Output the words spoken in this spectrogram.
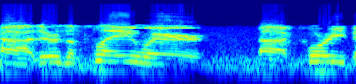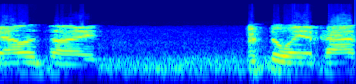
uh, there was a play where uh, Corey Valentine took away a pass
